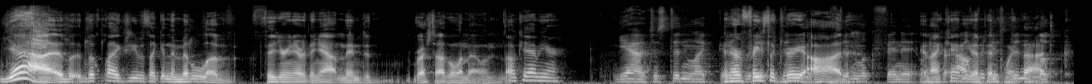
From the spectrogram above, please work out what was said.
Yeah, it, loo- it looked like she was like in the middle of figuring everything out, and then just rushed out of the limo. And okay, I'm here. Yeah, it just didn't like. And her face looked very look- odd. Didn't look finished. And I can't even pinpoint that. Look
